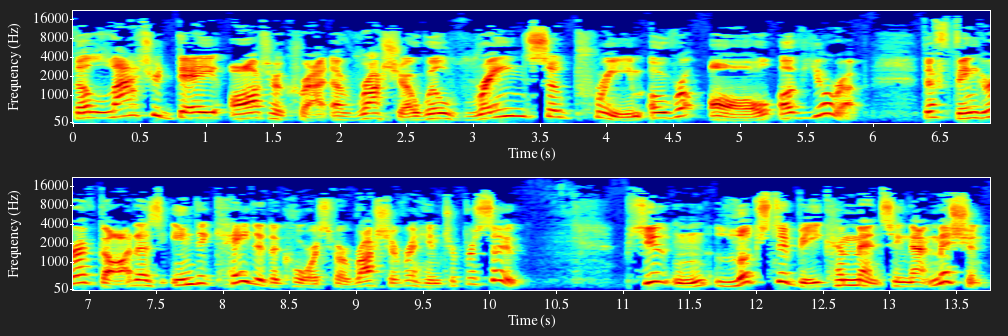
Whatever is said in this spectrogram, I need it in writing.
the latter day autocrat of Russia will reign supreme over all of Europe. The finger of God has indicated a course for Russia for him to pursue. Putin looks to be commencing that mission.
